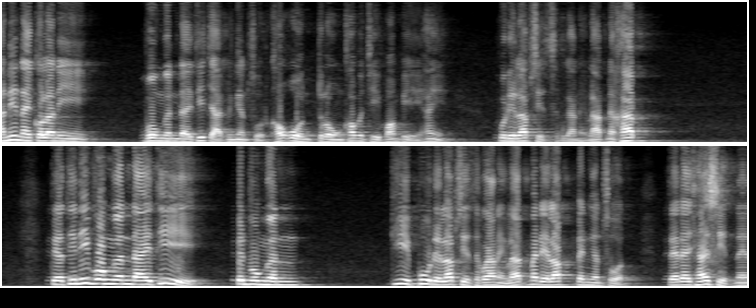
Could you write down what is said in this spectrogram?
อันนี้ในกรณีวงเงินใดที่จ่ายเป็นเงินสดเขาโอนตรงเข้าบัญชีพร้อมเพย์ให้ผู้ได้รับสิทธิสวัสดิการแห่งรัฐนะครับ แต่ทีนี้วงเงินใดที่เป็นวงเงินที่ผู้ได้รับสิทธิสวัสดิการแห่งรัฐ ไม่ได้รับเป็นเงินสด แต่ได้ใช้สิทธิ์ใน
